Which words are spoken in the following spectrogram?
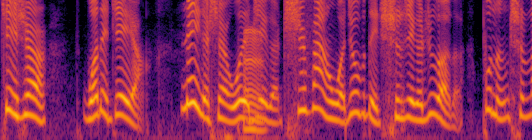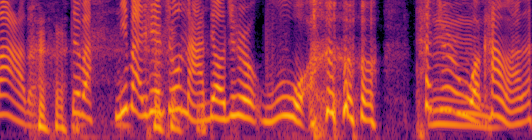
这事儿我得这样，那个事儿我得这个，吃饭我就不得吃这个热的，不能吃辣的，对吧？你把这些都拿掉，就是无我。他就是我看完的，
